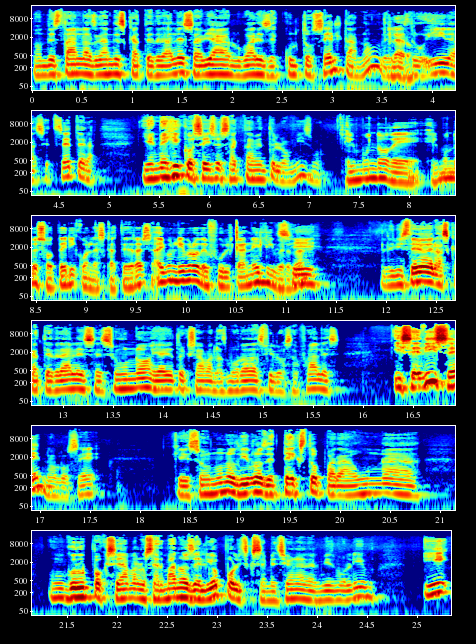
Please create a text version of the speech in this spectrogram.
donde están las grandes catedrales había lugares de culto celta, ¿no? De Claro. las druidas, etcétera. Y en México se hizo exactamente lo mismo. El mundo de el mundo esotérico en las catedrales. Hay un libro de Fulcanelli, ¿verdad? Sí. El misterio de las catedrales es uno y hay otro que se llama Las moradas filosofales. Y se dice, no lo sé, que son unos libros de texto para una, un grupo que se llama los Hermanos de Heliópolis, que se menciona en el mismo libro. Y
